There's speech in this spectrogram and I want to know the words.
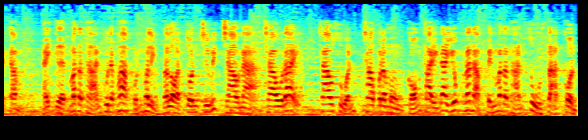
ตรกรรม ให้เกิดมาตรฐานคุณภาพผลผลิตตลอดจนชีวิตชาวนา ชาวไร่ ชาวสวน ชาวประมงของไทยได้ยกระดับเป็นมาตรฐานสู่สากล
